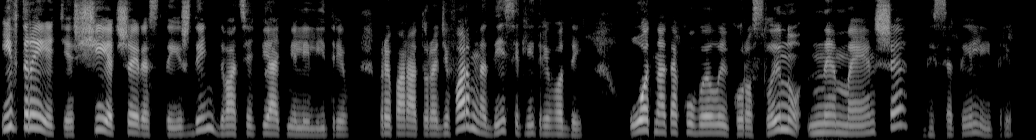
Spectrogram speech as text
І втретє, ще через тиждень 25 мл препарату Радіфарм на 10 літрів води. От на таку велику рослину не менше 10 літрів.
